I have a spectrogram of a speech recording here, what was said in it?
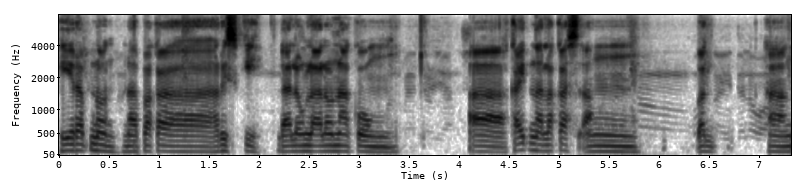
hirap nun, napaka risky, lalong lalo na kung ah, kahit nalakas ang pag ang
